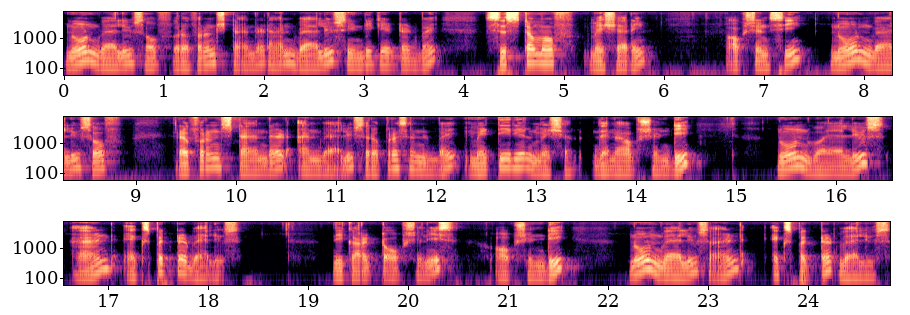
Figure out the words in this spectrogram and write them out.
known values of reference standard and values indicated by system of measuring. Option C known values of reference standard and values represented by material measure. Then option D known values and expected values. The correct option is option D known values and expected values.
